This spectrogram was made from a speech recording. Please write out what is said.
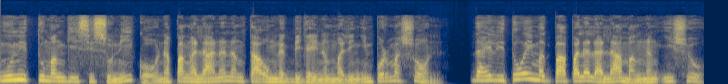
Ngunit tumanggi si Sunico na pangalanan ng taong nagbigay ng maling impormasyon, dahil ito ay magpapalala lamang ng issue.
